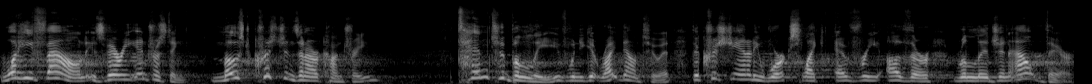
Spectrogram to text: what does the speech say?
what he found is very interesting. Most Christians in our country tend to believe, when you get right down to it, that Christianity works like every other religion out there.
